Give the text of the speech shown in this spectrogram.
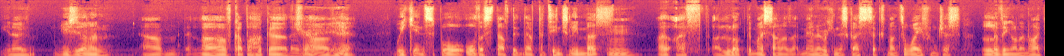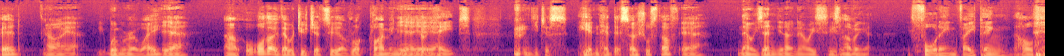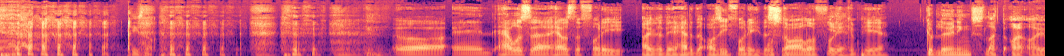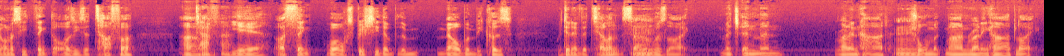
you know, New Zealand. Um, they love kapahaka. They True, love yeah. yeah. weekend sport, all the stuff that they've potentially missed. Mm. I, I, I looked at my son. I was like, man, I reckon this guy's six months away from just living on an iPad Oh, yeah. when we're away. Yeah. Um, although they were jujitsu, they were rock climbing, Yeah, doing yeah. heaps. you just he hadn't had that social stuff. Yeah. Now he's in. You know, now he's he's loving it. He's fourteen, vaping the whole thing. he's not. Uh, and how was the how was the footy over there? How did the Aussie footy, the Awesome. style of footy compare? Good learnings. Like the, I, I honestly think the Aussies are tougher. Um, Tougher? Yeah, I think. Well, especially the the Melbourne because we didn't have the talent, so Mm. it was like Mitch Inman running hard, Mm. Sean McMahon running hard, like,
